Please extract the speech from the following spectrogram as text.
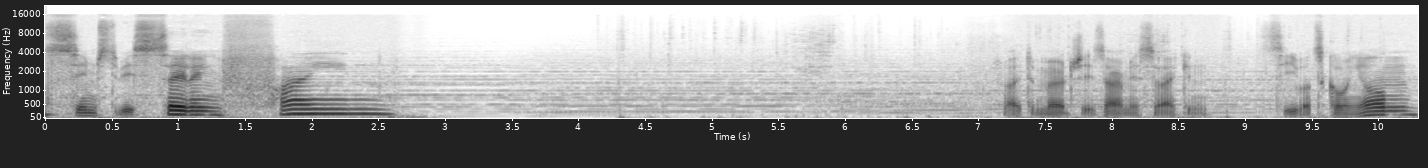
Seems to be sailing fine. Try to merge these armies so I can see what's going on.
